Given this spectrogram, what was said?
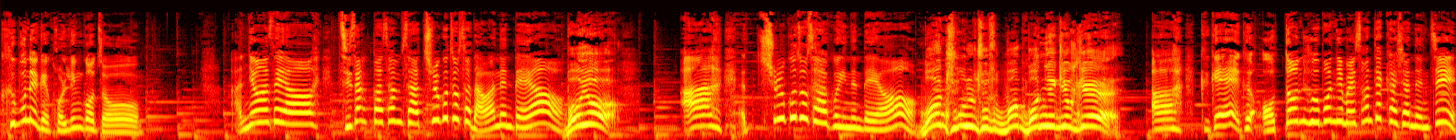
그분에게 걸린 거죠. 안녕하세요. 지상파 3사 출구조사 나왔는데요. 뭐요? 아, 출구조사하고 있는데요. 뭔 조사 뭔, 뭔 얘기야 그게? 아, 그게 그 어떤 후보님을 선택하셨는지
